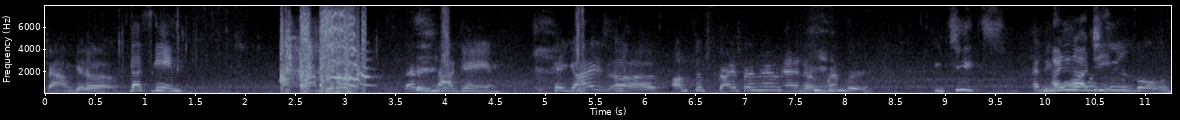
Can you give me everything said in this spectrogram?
Bam, get up. that's game. Bam, get up. That is not game. Hey guys, uh, unsubscribe from him and uh, remember, he cheats. And he I will not cheat. see his goals.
